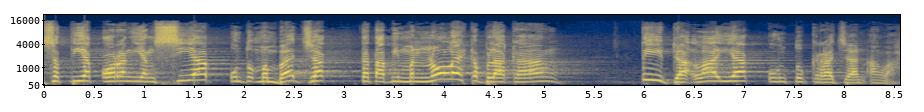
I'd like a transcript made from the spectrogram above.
setiap orang yang siap untuk membajak tetapi menoleh ke belakang tidak layak untuk kerajaan Allah.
